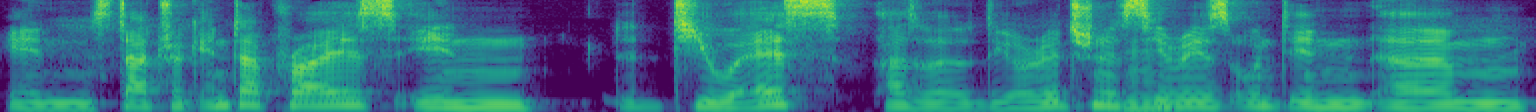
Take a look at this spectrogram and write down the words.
in Star Trek Enterprise, in TOS, also die Original mhm. Series und in ähm,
